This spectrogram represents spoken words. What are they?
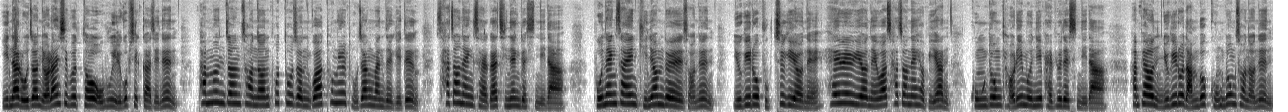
이날 오전 11시부터 오후 7시까지는 판문점 선언 포토전과 통일 도장 만들기 등 사전 행사가 진행됐습니다. 본 행사인 기념대회에서는 6.15 북측위원회, 해외위원회와 사전에 협의한 공동 결의문이 발표됐습니다. 한편 6.15 남북 공동선언은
